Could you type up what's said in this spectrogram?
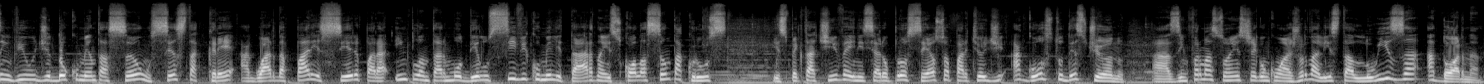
envio de documentação, Sexta CRE aguarda parecer para implantar modelo cívico-militar na Escola Santa Cruz. Expectativa é iniciar o processo a partir de agosto deste ano. As informações chegam com a jornalista Luísa Adorna.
